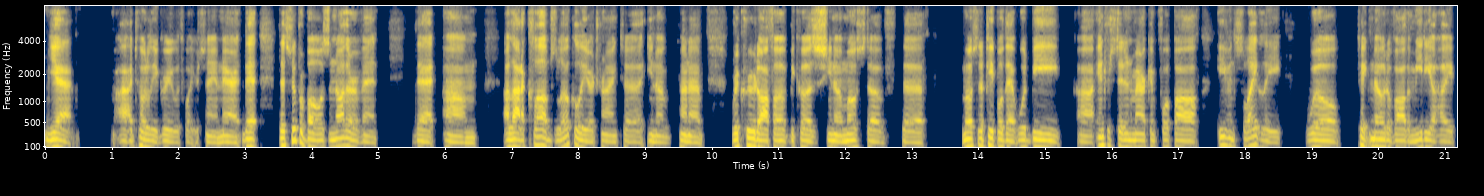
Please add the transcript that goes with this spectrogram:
yeah, I, I totally agree with what you're saying there. That the Super Bowl is another event that um, a lot of clubs locally are trying to, you know, kind of recruit off of because you know most of the most of the people that would be uh, interested in American football, even slightly, will take note of all the media hype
